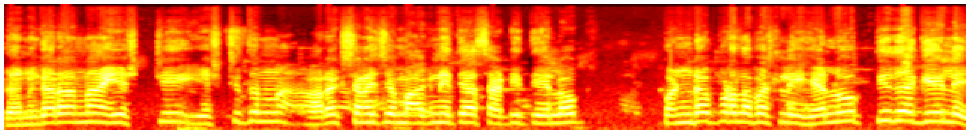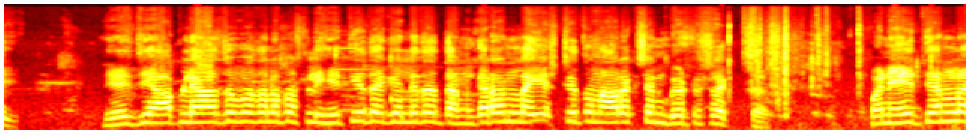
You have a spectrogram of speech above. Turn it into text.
धनगरांना एस टी एस टीतून आरक्षणाची मागणी त्यासाठी ते लोक पंढरपूरला बसले. हे लोक तिथं गेले. हे जे आपल्या आजूबाजूला बसले हे तिथं गेले तर धनगरांना एस टीतून आरक्षण भेटू शकतं. पण हे त्यांना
